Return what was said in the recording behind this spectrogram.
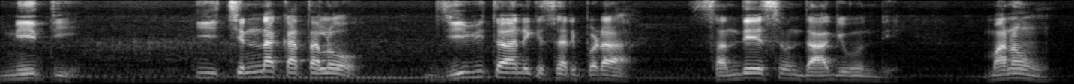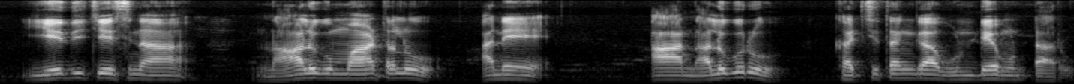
నీతి. ఈ చిన్న కథలో జీవితానికి సరిపడా సందేశం దాగి ఉంది. మనం ఏది చేసినా నాలుగు మాటలు అనే ఆ నలుగురు ఖచ్చితంగా ఉండే ఉంటారు.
